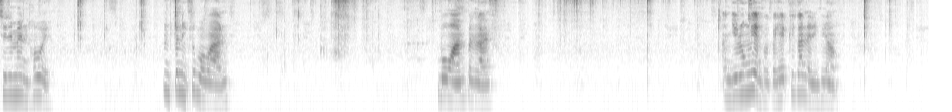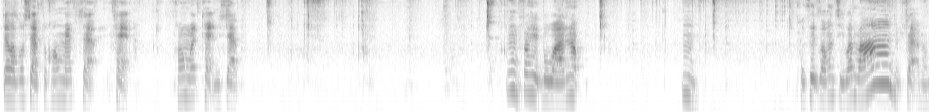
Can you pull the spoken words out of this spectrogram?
ซินนามอนโห้ยอืมตัวนี้คือเบาหวานเบาหวานเป็นไร อันอยู่โรงเรียนคนก็เฮ็ดคือกันอันนี้พี่น้อง แต่ว่าบ่แซบตัวของแม็กแซบแท้ของแม็กแท้นี่แซบ อืมก็เฮ็ดบหวานเนาะอืมเคยคิดว่ามันสีหวานหวานแซ่บมัน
